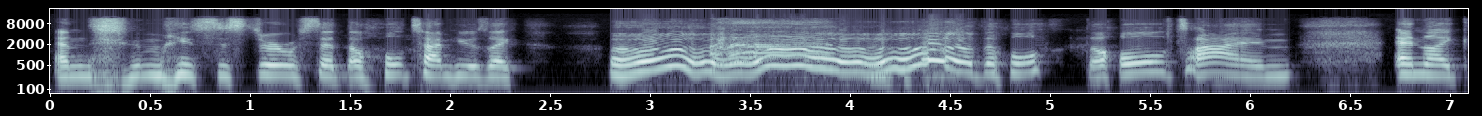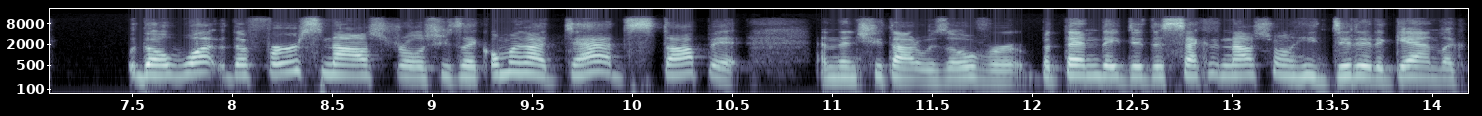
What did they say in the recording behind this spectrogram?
And my sister said the whole time he was like, oh, the whole the whole time, and like the what the first nostril, she's like, "Oh my god, Dad, stop it!" And then she thought it was over. But then they did the second nostril, and he did it again, like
